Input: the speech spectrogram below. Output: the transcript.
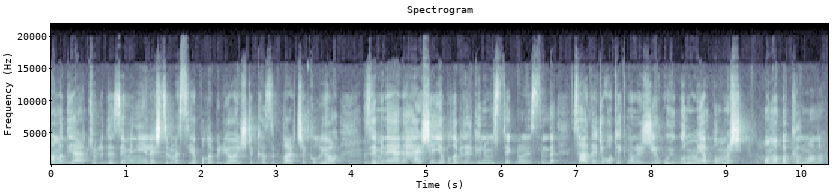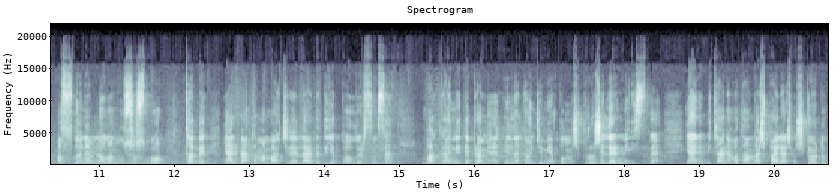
Ama diğer türlü de zemin iyileştirmesi yapılabiliyor. işte kazıklar çakılıyor zemine. Yani her şey yapılabilir günümüz teknolojisinde. Sadece o teknolojiye uygun mu yapılmış ona bakılmalı. Asıl önemli olan husus bu. Tabii yani ben tamam bahçeli evlerde de yapı alırsın sen. Bak hani deprem yönetmeliğinden önce mi yapılmış projelerini iste. Yani bir tane vatandaş paylaşmış gördüm.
